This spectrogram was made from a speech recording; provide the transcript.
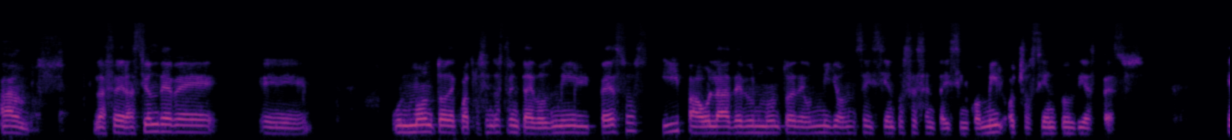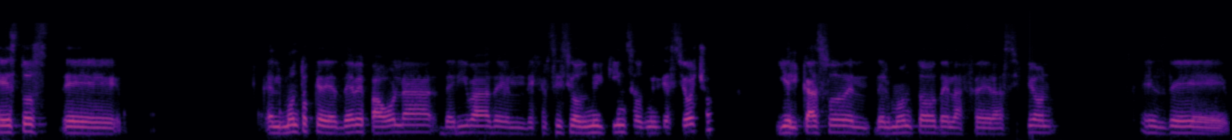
Ambos. La federación debe eh, un monto de 432 mil pesos y Paola debe un monto de 1.665.810 pesos. Estos, eh, el monto que debe Paola deriva del ejercicio 2015-2018 y el caso del, monto de la federación es de,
